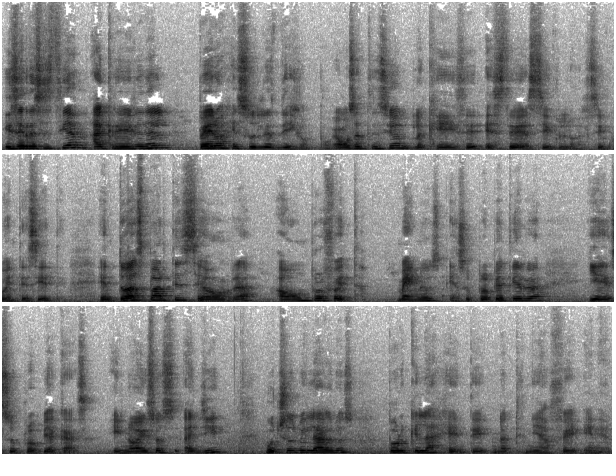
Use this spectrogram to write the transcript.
Y se resistían a creer en él, pero Jesús les dijo, pongamos atención lo que dice este versículo, el 57. En todas partes se honra a un profeta, menos en su propia tierra y en su propia casa. Y no hizo allí muchos milagros porque la gente no tenía fe en él.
